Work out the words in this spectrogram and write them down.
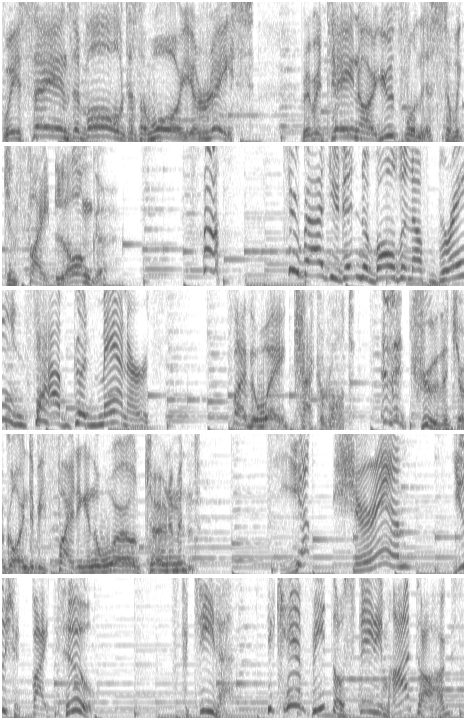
We Saiyans evolved as a warrior race. We retain our youthfulness so we can fight longer. Too bad you didn't evolve enough brains to have good manners. By the way, Kakarot, is it true that you're going to be fighting in the World Tournament? Yep, sure am. You should fight too. Vegeta, you can't beat those stadium hot dogs.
